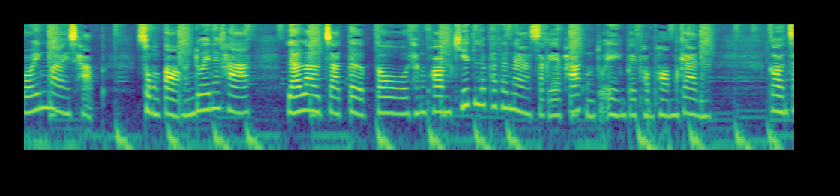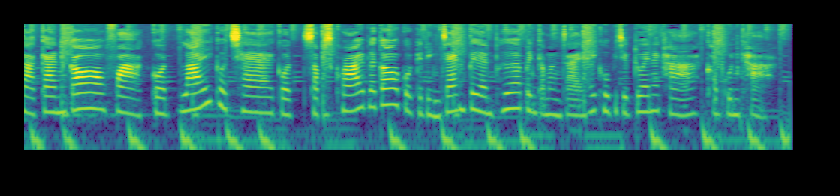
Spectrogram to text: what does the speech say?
Growing Minds Hub ส่งต่อกันด้วยนะคะ แล้วเราจะเติบโตทั้งความคิดและพัฒนาศักยภาพของตัวเองไปพร้อม ๆ กัน ก่อนจากกันก็ฝากกดไลค์กดแชร์กด subscribe แล้วก็กดกระดิ่งแจ้งเตือน เพื่อเป็นกำลังใจให้ครูพิจิบด้วยนะคะ ขอบคุณค่ะ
